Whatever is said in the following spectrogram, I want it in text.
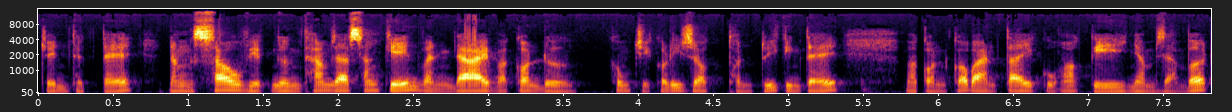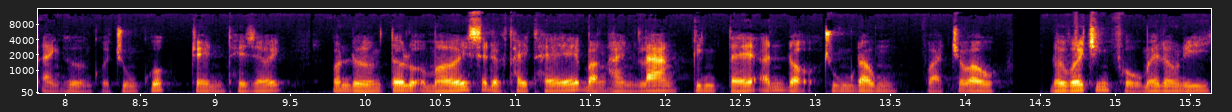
Trên thực tế, đằng sau việc ngừng tham gia sáng kiến vành đai và con đường không chỉ có lý do thuần túy kinh tế, mà còn có bàn tay của Hoa Kỳ nhằm giảm bớt ảnh hưởng của Trung Quốc trên thế giới. Con đường tơ lụa mới sẽ được thay thế bằng hành lang kinh tế Ấn Độ, Trung Đông và châu Âu. Đối với chính phủ Meloni,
